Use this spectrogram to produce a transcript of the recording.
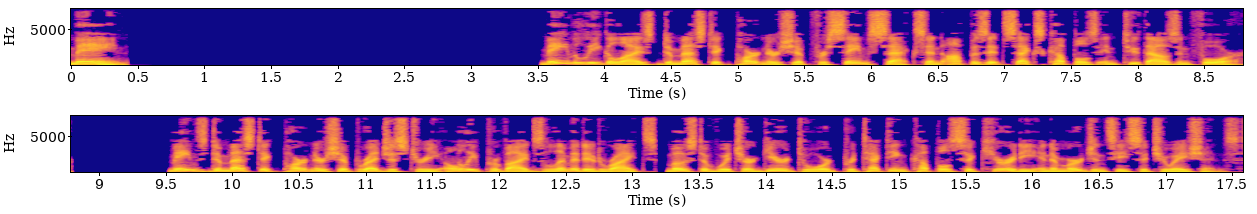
Maine Maine legalized domestic partnership for same-sex and opposite-sex couples in 2004. Maine's domestic partnership registry only provides limited rights, most of which are geared toward protecting couples' security in emergency situations.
